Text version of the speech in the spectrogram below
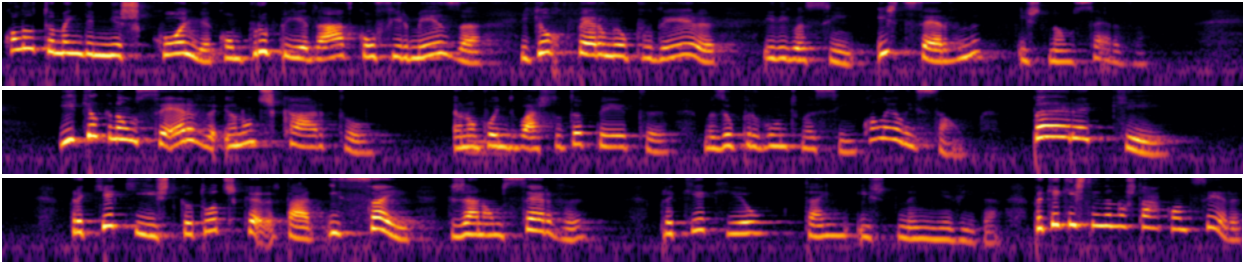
Qual é o tamanho da minha escolha com propriedade, com firmeza e que eu recupero o meu poder e digo assim: isto serve-me, isto não me serve. E aquilo que não me serve, eu não descarto, eu não ponho debaixo do tapete, mas eu pergunto-me assim: qual é a lição? Para quê? Para que é que isto que eu estou a descartar e sei que já não me serve, para que é que eu tenho isto na minha vida? Para que é que isto ainda não está a acontecer?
